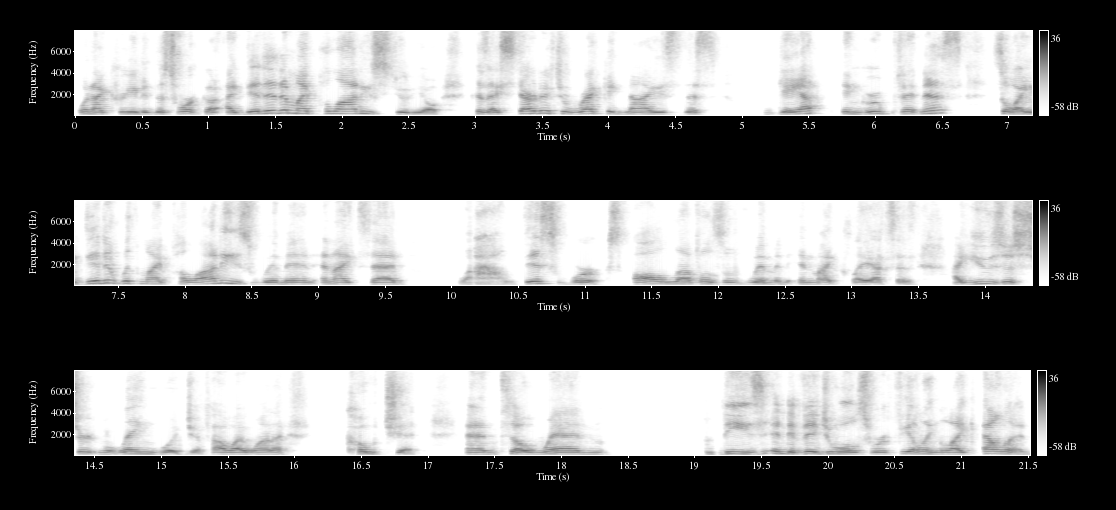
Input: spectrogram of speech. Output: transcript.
when I created this workout. I did it in my Pilates studio because I started to recognize this gap in group fitness. So I did it with my Pilates women and I said, wow, this works. All levels of women in my classes. I use a certain language of how I want to coach it. And so when these individuals were feeling like Ellen,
